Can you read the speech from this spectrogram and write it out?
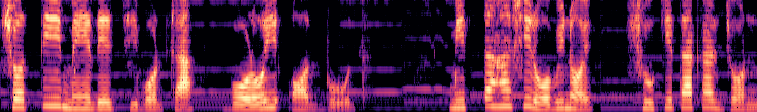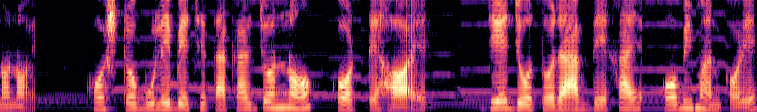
সত্যি মেয়েদের জীবনটা বড়ই অদ্ভুত। মিথ্যা হাসির অভিনয় সুখে থাকার জন্য নয়। কষ্ট বলে বেঁচে থাকার জন্য করতে হয়। যে যত রাগ দেখায়, অভিমান করে,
